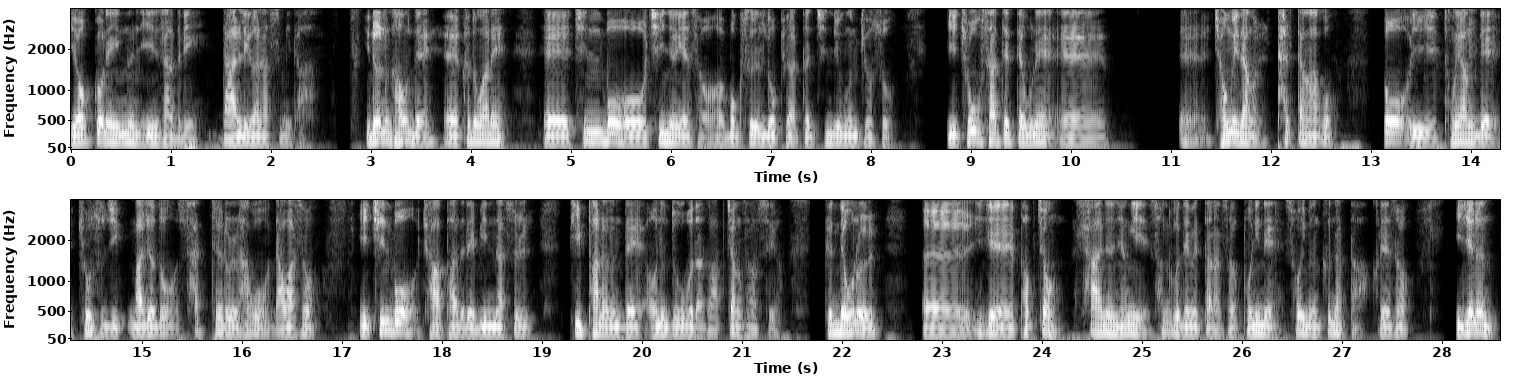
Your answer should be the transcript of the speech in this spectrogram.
여권에 있는 인사들이 난리가 났습니다. 이러는 가운데 에, 그동안에 에, 진보 어, 진영에서 목소리를 높여왔던 진중근 교수 이 조국 사태 때문에 에, 에, 정의당을 탈당하고 또 이 동양대 교수직마저도 사퇴를 하고 나와서 이 진보 좌파들의 민낯을 비판하는데 어느 누구보다도 앞장서 왔어요. 근데 오늘 에, 이제 법정 4년형이 선고됨에 따라서 본인의 소임은 끝났다. 그래서 이제는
